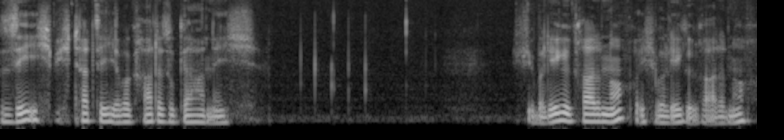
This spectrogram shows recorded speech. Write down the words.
Sehe ich mich tatsächlich aber gerade so gar nicht. Ich überlege gerade noch. Ich überlege gerade noch.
